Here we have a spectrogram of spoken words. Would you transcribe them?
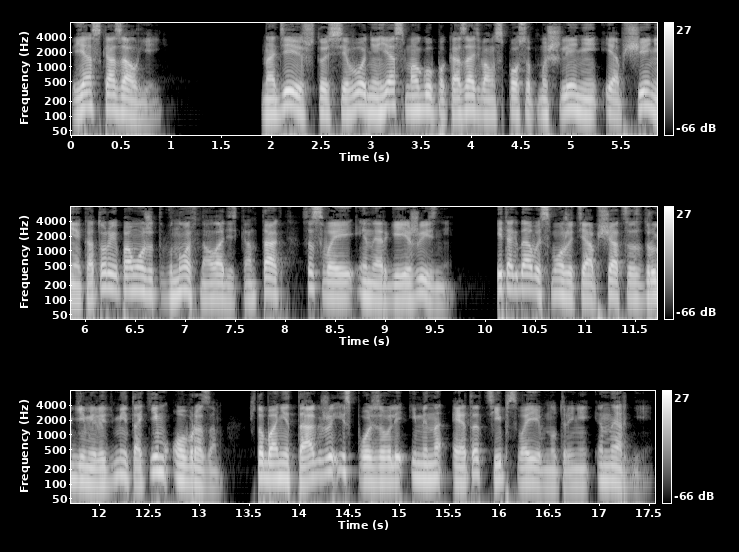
Я сказал ей, Надеюсь, что сегодня я смогу показать вам способ мышления и общения, который поможет вновь наладить контакт со своей энергией жизни. И тогда вы сможете общаться с другими людьми таким образом, чтобы они также использовали именно этот тип своей внутренней энергии.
